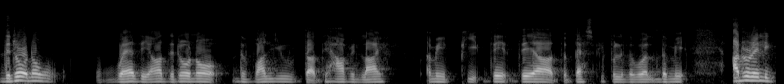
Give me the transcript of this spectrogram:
they don't know where they are. They don't know the value that they have in life. I mean, they they are the best people in the world. The me, I don't really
